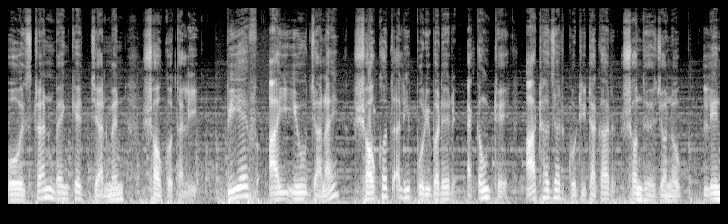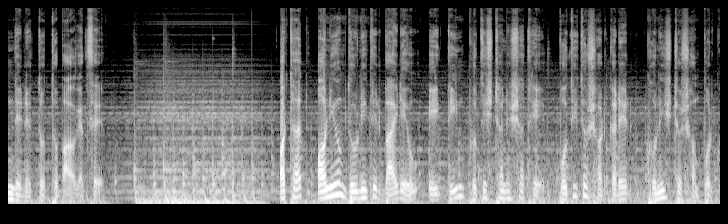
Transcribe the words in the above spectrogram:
ও ইস্টার্ন ব্যাংকের চেয়ারম্যান শওকত আলী। বিএফআইইউ জানায়, শওকত আলী পরিবারের অ্যাকাউন্টে আট হাজার কোটি টাকার সন্দেহজনক লেনদেনের তথ্য পাওয়া গেছে। অর্থাৎ অনিয়ম দুর্নীতির বাইরেও এই তিন প্রতিষ্ঠানের সাথে পতিত সরকারের ঘনিষ্ঠ সম্পর্ক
